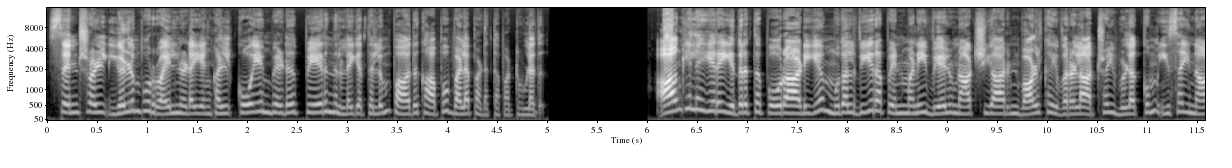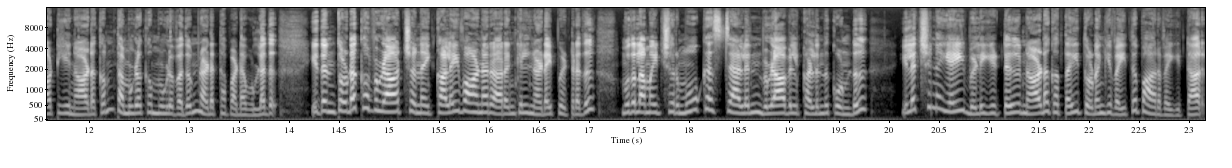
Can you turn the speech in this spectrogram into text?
சென்ட்ரல் எழும்பூர் ரயில் நிலையங்கள் கோயம்பேடு பேருந்து நிலையத்திலும் பாதுகாப்பு பலப்படுத்தப்பட்டுள்ளது. ஆங்கிலேயரை எதிர்த்து போராடிய முதல் வீர பெண்மணி வேலு நாச்சியாரின் வாழ்க்கை வரலாற்றை விளக்கும் இசை நாட்டிய நாடகம் தமிழகம் முழுவதும் நடத்தப்படவுள்ளது இதன் தொடக்க விழா சென்னை கலைவாணர் அரங்கில் நடைபெற்றது. முதலமைச்சர் மு க ஸ்டாலின் விழாவில் கலந்து கொண்டு இலச்சினையை வெளியிட்டு நாடகத்தை தொடங்கி வைத்து பார்வையிட்டார்.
